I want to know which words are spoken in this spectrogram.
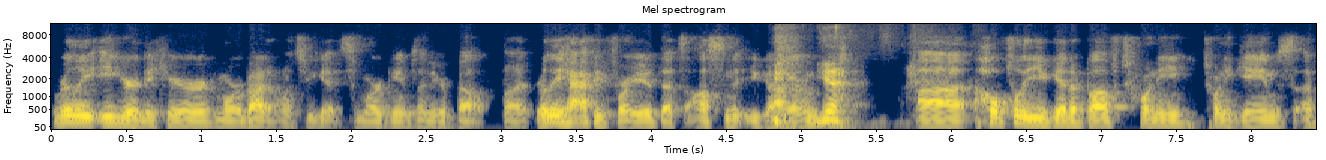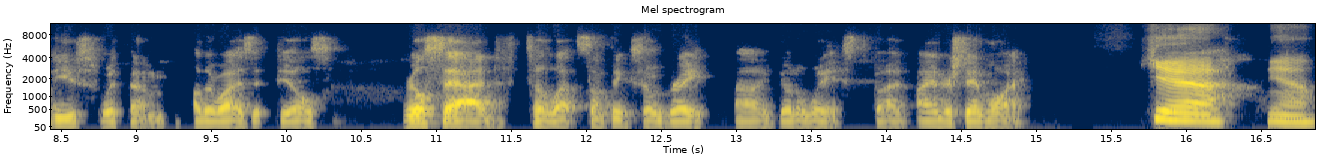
really eager to hear more about it once you get some more games on your belt. But really happy for you. That's awesome that you got him. yeah uh, hopefully you get above 20, 20 games of use with them. Otherwise, it feels real sad to let something so great uh, go to waste. But I understand why. Yeah, yeah.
